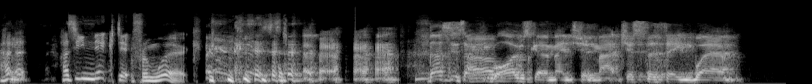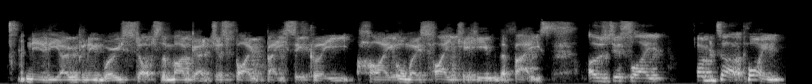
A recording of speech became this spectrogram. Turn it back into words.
ha- has he nicked it from work? That's exactly what I was going to mention, Matt. Just the thing where near the opening where he stops the mugger just by basically high, almost high kicking him in the face. I was just like, up to that point,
